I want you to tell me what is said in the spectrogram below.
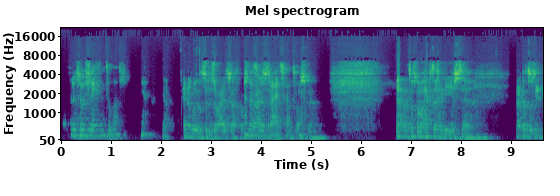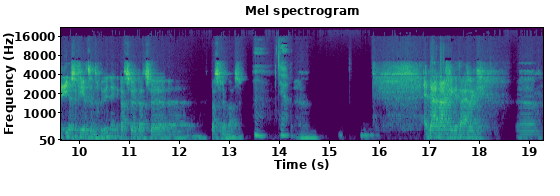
Dat ze er zo slecht aan toe was. Ja. ja. En omdat ze er zo uitzag. en dat ze er zo uitzag. Dat was, uh, ja, dat was wel heftig in de eerste. Nou, dat was de eerste 24 uur, denk ik, dat ze, dat ze, uh, dat ze er was. Hmm, ja. Um, en daarna ging het eigenlijk um,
